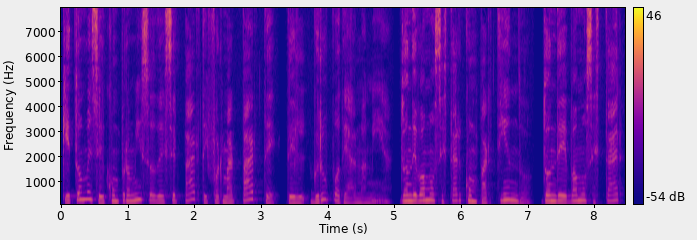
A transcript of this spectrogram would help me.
que tomes el compromiso de ser parte y formar parte del grupo de alma mía, donde vamos a estar compartiendo, donde vamos a estar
